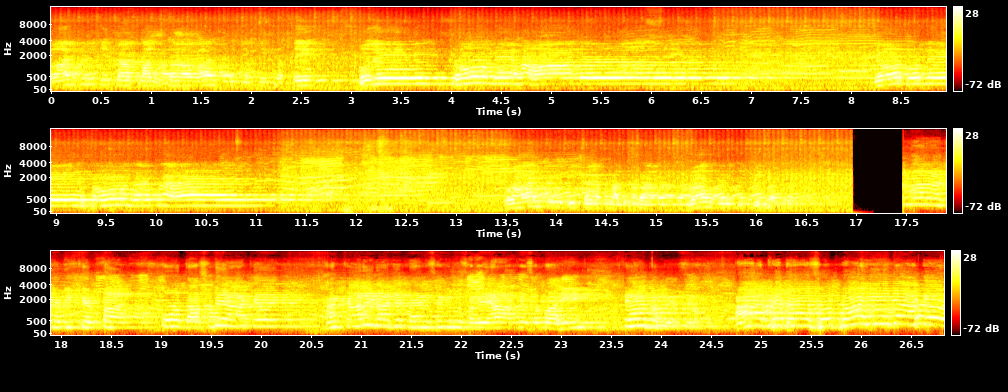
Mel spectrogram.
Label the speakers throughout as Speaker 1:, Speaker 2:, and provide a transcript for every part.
Speaker 1: ਵਾਹਿਗੁਰੂ ਜੀ ਕਾ ਖਾਲਸਾ ਵਾਹਿਗੁਰੂ ਜੀ ਕੀ ਫਤਿਹ। ਬੋਲੇ ਸੋ ਨਿਹਾਲ? ਜੋ ਬੋਲੇ ਸੋ ਨਿਰਭੈ ਵਾਹਿਗੁਰੂ ਜੀ ਕਾ ਖਾਲਸਾ ਵਾਹਿਗੁਰੂ ਜੀ ਕੀ ਫਤਿਹ।
Speaker 2: ਮਹਾਰਾਜਾ ਦੀ ਕਿਰਪਾ ਉਹ ਦੱਸਦੇ ਆ ਕੇ ਹੰਕਾਰੀ ਰਾਜੇ ਬੈਣ ਸਿੰਘ ਨੂੰ ਸੁਨੇਹਾ ਆ ਕੇ ਸਿਪਾਹੀ ਕਿਉਂ ਦਿੰਦੇ
Speaker 1: ਆਖਦਾ ਸਿਪਾਹੀ ਜਾ ਕੇ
